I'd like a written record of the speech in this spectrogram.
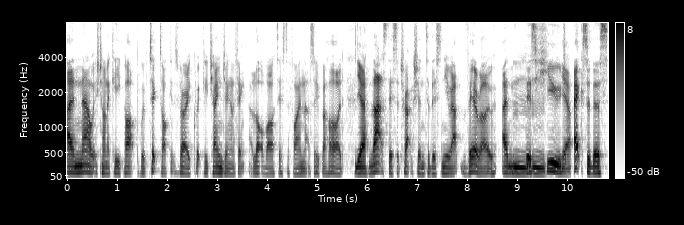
and now it's trying to keep up with TikTok. It's very quickly changing, and I think a lot of artists are finding that super hard. yeah, That's this attraction to this new app Vero, and Mm, this mm, huge yeah. exodus,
